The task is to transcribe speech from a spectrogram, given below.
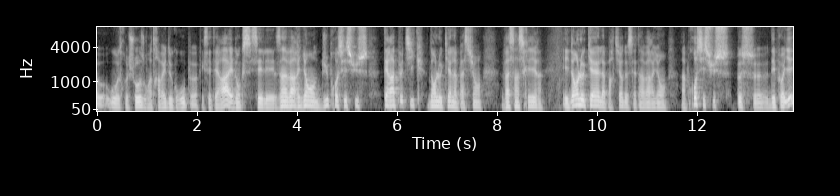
ou, autre chose, ou un travail de groupe, etc. Et donc, c'est les invariants du processus thérapeutique dans lequel un patient va s'inscrire et dans lequel, à partir de cet invariant, un processus peut se déployer.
